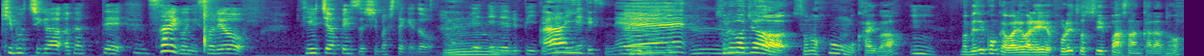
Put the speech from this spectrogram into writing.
気持ちが上がって、うん。最後にそれをフューチャーペースしましたけど、うん。え NLP 的にね。ああいいですね。それはじゃあその本を買えば、うん。まあ、別に今回我々フォレストスイーパーさんからの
